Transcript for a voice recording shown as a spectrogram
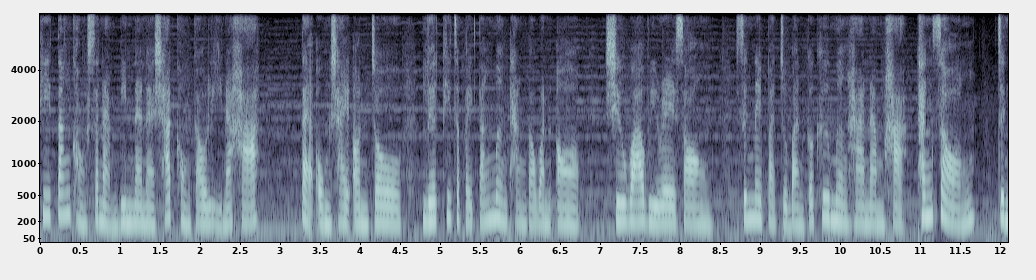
ที่ตั้งของสนามบินนานาชาติของเกาหลีนะคะ แต่องค์ชายออนโจเลือกที่จะไปตั้งเมืองทางตะวันออก ชื่อว่าวิเรซอง ซึ่งในปัจจุบันก็คือเมืองฮานำค่ะ ทั้งสองจึง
